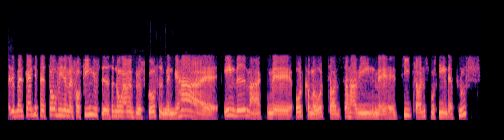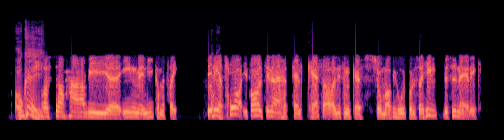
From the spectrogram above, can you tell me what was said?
at man skal altid passe på, fordi når man får finjusteret, så nogle gange man bliver skuffet. Men vi har uh, en hvedemark med 8,8 ton, så har vi en med 10 tons, måske endda plus. Okay. Og så har vi uh, en med 9,3. Det er okay. det, jeg tror, i forhold til, når jeg har talt kasser og ligesom kan summe op i hovedet på det. Så helt ved siden af er det ikke.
